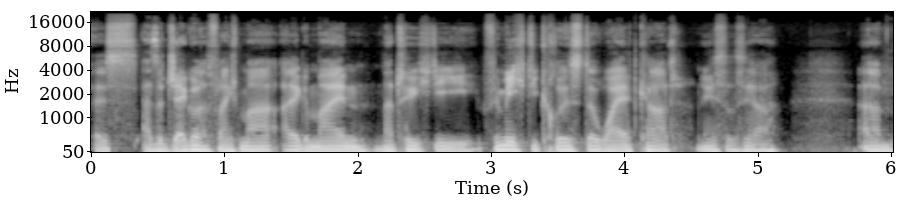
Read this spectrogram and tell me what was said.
Ist, also Jaguar ist vielleicht mal allgemein natürlich die, für mich die größte Wildcard nächstes Jahr. Ähm,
